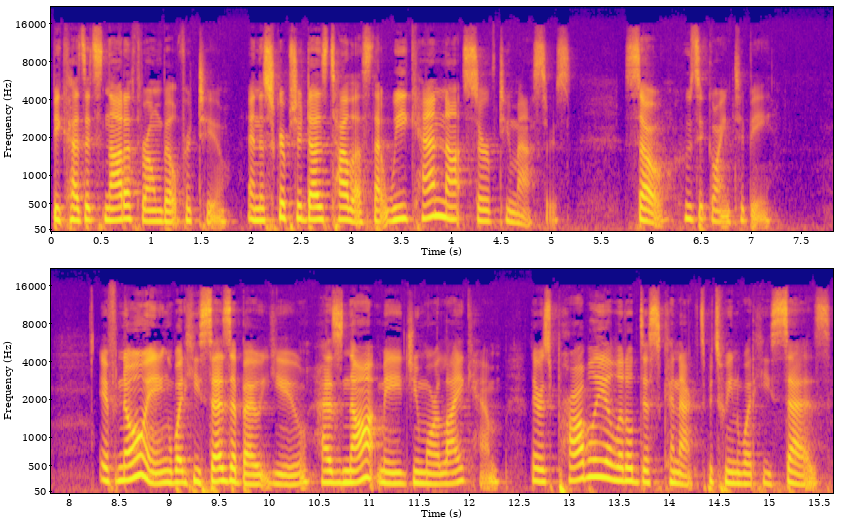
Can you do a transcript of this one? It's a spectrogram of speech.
because it's not a throne built for two. And the scripture does tell us that we cannot serve two masters. So, who's it going to be? If knowing what he says about you has not made you more like him, there's probably a little disconnect between what he says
